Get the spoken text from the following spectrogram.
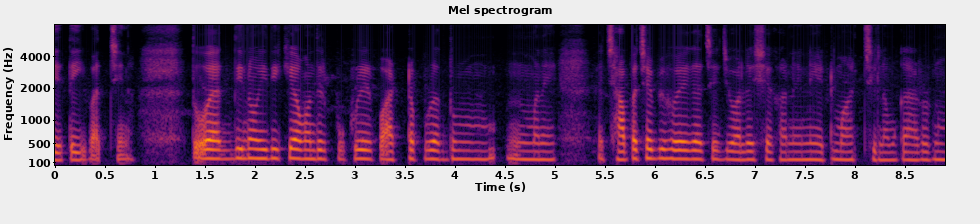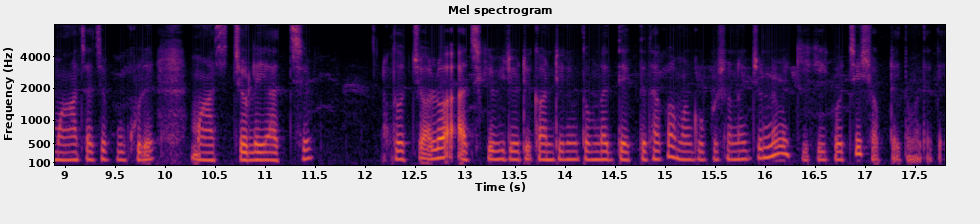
যেতেই পারছি না। তো একদিন ওইদিকে আমাদের পুকুরের পাড়টা পুরো একদম মানে ছাপাছাপি হয়ে গেছে জলে। সেখানে নেট মারছিলাম, কারণ মাছ আছে পুকুরে, মাছ চলে যাচ্ছে। তো চলো আজকে ভিডিওটি কন্টিনিউ তোমরা দেখতে থাকো। আমার গোপোষণের জন্য আমি কী কী করছি সবটাই তোমাদেরকে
